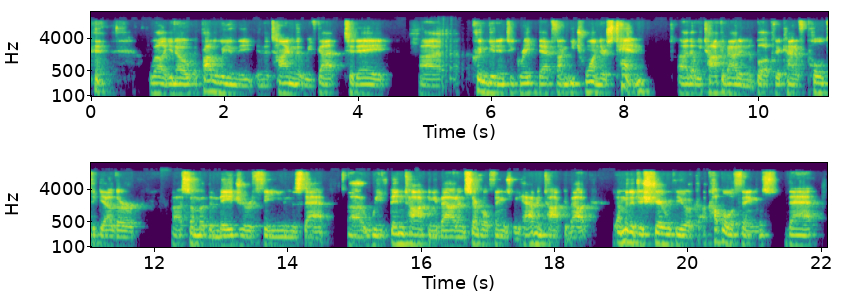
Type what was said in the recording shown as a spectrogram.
well, you know, probably in the in the time that we've got today, uh, couldn't get into great depth on each one. There's 10 uh, that we talk about in the book that kind of pull together uh, some of the major themes that uh, we've been talking about and several things we haven't talked about. I'm going to just share with you a, a couple of things that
